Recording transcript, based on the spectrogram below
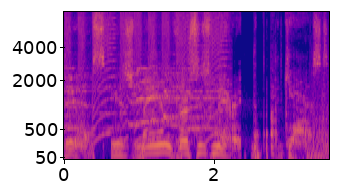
This is Man versus Marriage.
